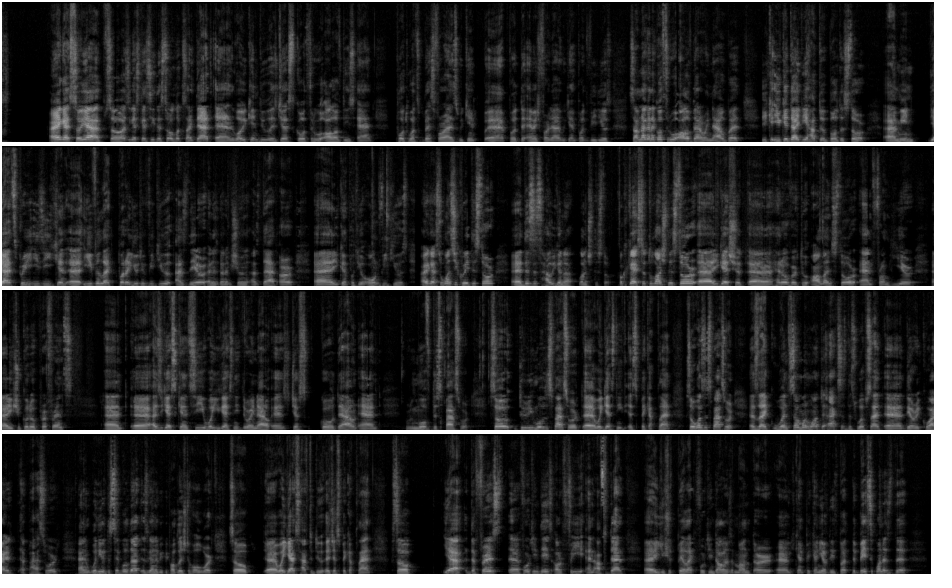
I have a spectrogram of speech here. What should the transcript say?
Alright guys, so yeah, so as you guys can see the store looks like that and what we can do is just go through all of these and put what's best for us. We can uh, put the image for that, we can put videos. So I'm not gonna go through all of that right now, but you can, you get the idea how to build a store. I mean, yeah, it's pretty easy. You can uh, even like put a YouTube video as there and it's gonna be showing as that or uh, you can put your own videos. Alright guys, so once you create this store, uh, this is how you're gonna launch the store okay guys so to launch the store uh, you guys should uh, head over to online store and from here uh, you should go to preference and uh, as you guys can see what you guys need right now is just go down and remove this password. So to remove this password uh, you guys need is pick a plan. So what's this password? It's like when someone want to access this website uh, they're required a password and when you disable that it's going to be published to whole world. So uh, what you guys have to do is just pick a plan. So yeah the first uh, 14 days are free and after that uh, you should pay like $14 a month or uh, you can pick any of these but the basic one is the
